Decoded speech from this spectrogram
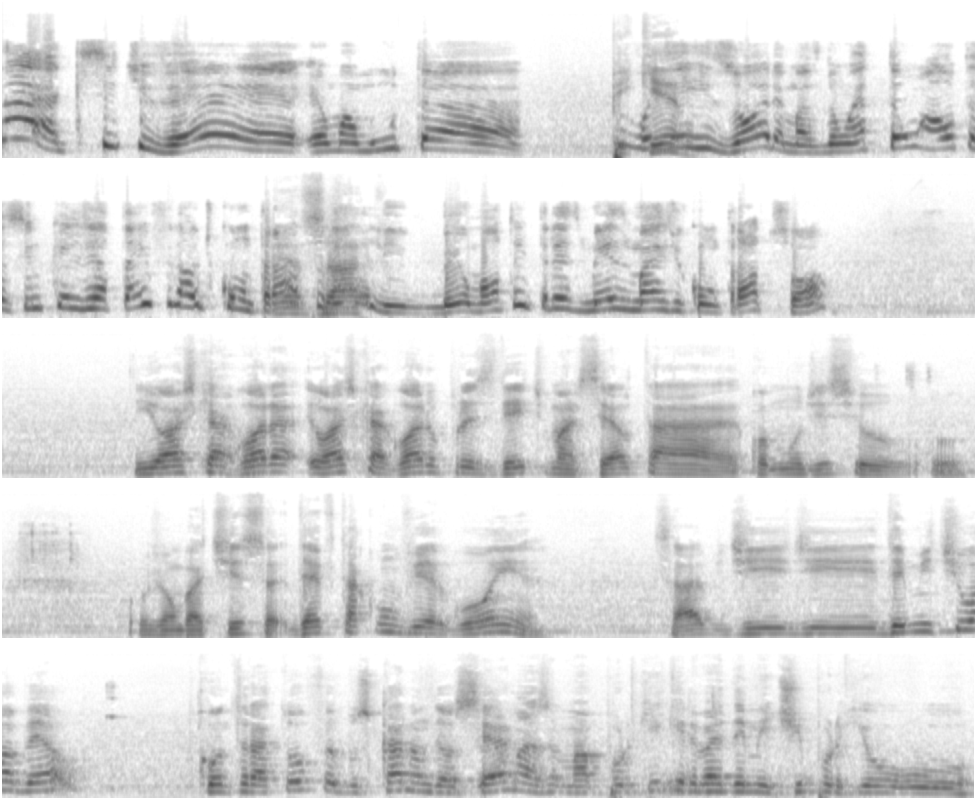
Ah, que se tiver é, é uma multa Pequena. irrisória, mas não é tão alta assim, porque ele já tá em final de contrato, né? Ele, bem ou mal, tem três meses mais de contrato só. E eu acho que agora, eu acho que agora o presidente Marcelo tá, como disse o, o, o João Batista, deve estar com vergonha, sabe, de, de demitir o Abel. Contratou, foi buscar, não deu certo. Mas, mas por que, que ele vai demitir? Porque o. o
